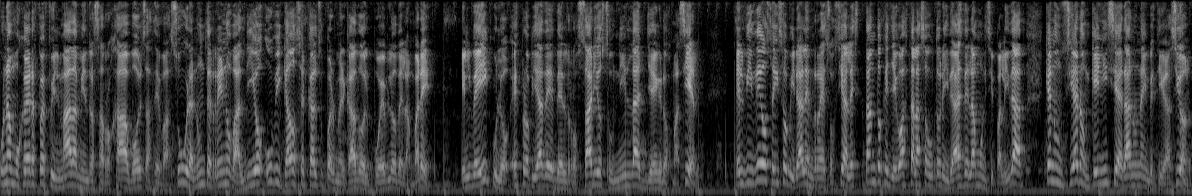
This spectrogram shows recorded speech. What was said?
Una mujer fue filmada mientras arrojaba bolsas de basura en un terreno baldío ubicado cerca del supermercado del pueblo de Lambaré. El vehículo es propiedad de Del Rosario Sunilda Yegros Maciel. El video se hizo viral en redes sociales, tanto que llegó hasta las autoridades de la municipalidad, que anunciaron que iniciarán una investigación.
